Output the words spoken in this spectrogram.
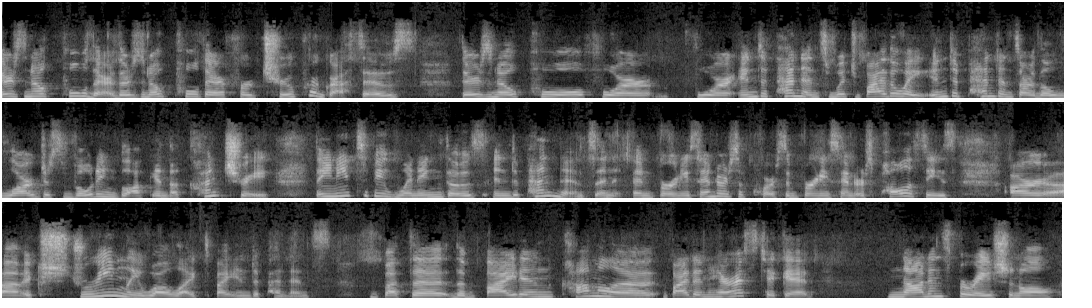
there's no pool there. There's no pool there for true progressives. There's no pool for for independents, which by the way, independents are the largest voting bloc in the country. They need to be winning those independents. And, and Bernie Sanders, of course, and Bernie Sanders policies are uh, extremely well liked by independents. But the, the Biden Kamala Biden Harris ticket not inspirational.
